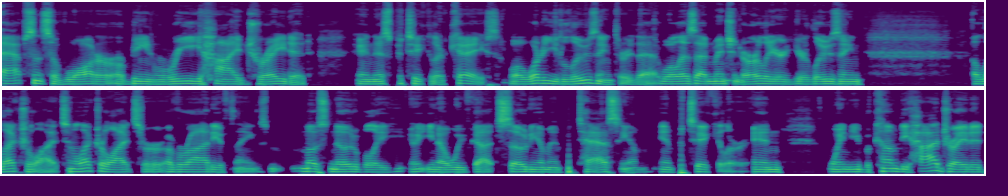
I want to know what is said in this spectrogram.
absence of water or being rehydrated in this particular case. Well, what are you losing through that? Well, as I mentioned earlier, you're losing electrolytes, and electrolytes are a variety of things. Most notably, you know, we've got sodium and potassium in particular. And when you become dehydrated,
